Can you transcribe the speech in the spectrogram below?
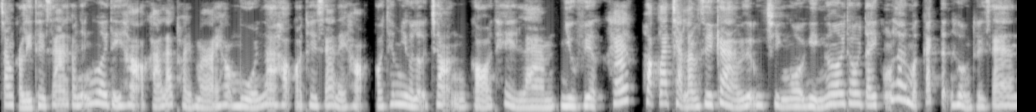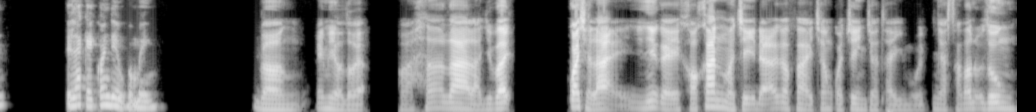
trong quản lý thời gian. Có những người thì họ khá là thoải mái họ muốn là họ có thời gian để họ có thêm nhiều lựa chọn có thể làm nhiều việc khác hoặc là chả làm gì cả. Ví dụ chỉ ngồi nghỉ ngơi thôi. Đấy cũng là một cách tận hưởng thời gian. Đấy là cái quan điểm của mình. Vâng em hiểu rồi ạ. Hóa ra là như vậy. Quay trở lại những cái khó khăn mà chị đã gặp phải trong quá trình trở thành một nhà sáng tạo nội dung.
